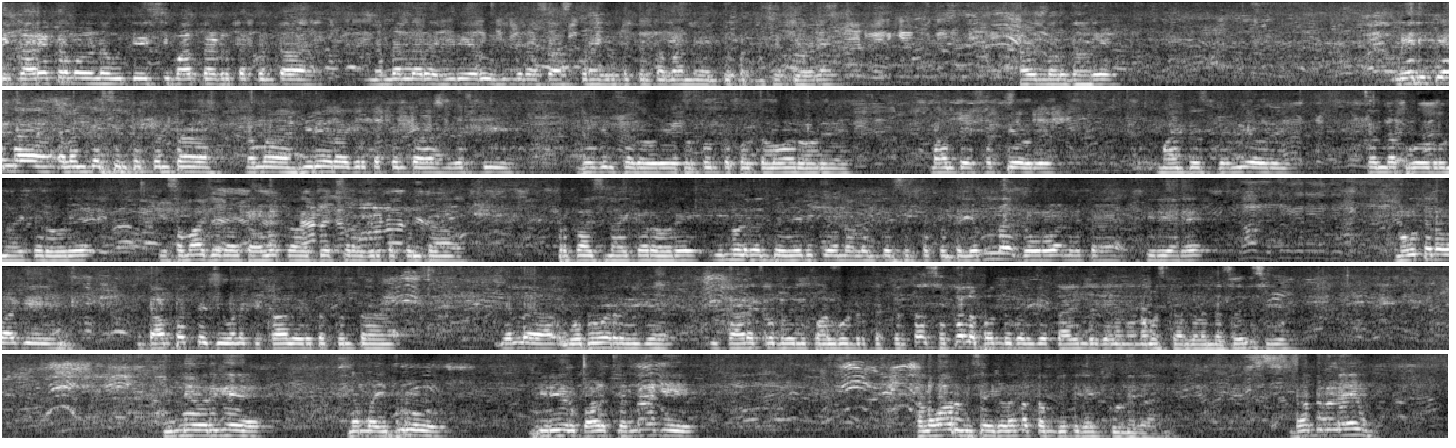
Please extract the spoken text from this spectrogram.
ಈ ಕಾರ್ಯಕ್ರಮವನ್ನು ಉದ್ದೇಶಿಸಿ ಮಾತನಾಡಿರ್ತಕ್ಕಂಥ ನಮ್ಮೆಲ್ಲರ ಹಿರಿಯರು, ಹಿಂದಿನ ಶಾಸಕರಾಗಿರ್ತಕ್ಕಂಥ ಮಾನ್ಯ ಎಂ ಕೆ ಪದ್ಮಶೆಟ್ಟಿಯವರೇ ಅವರೇ ವೇದಿಕೆಯನ್ನು ಅಲಂಕರಿಸಿರ್ತಕ್ಕಂಥ ನಮ್ಮ ಹಿರಿಯರಾಗಿರ್ತಕ್ಕಂಥ ಎಸ್ ಡಿ ಜೋಗಿನ್ ಸರ್ ಅವರೇ, ಬಸವಂತಪ್ಪ ತಳವಾರ್ ಅವರೇ ಮಹಾಂತೇಶ್ ಶೆಟ್ಟಿ ಅವರೇ ಮಹಾಂತೇಶ್ ಬೆನ್ನಿ ಅವರೇ ಚಂದಪ್ಪ ನಾಯ್ಕರ್ ಅವರೇ, ಈ ಸಮಾಜದ ತಾಲೂಕು ಅಧ್ಯಕ್ಷರಾಗಿರ್ತಕ್ಕಂಥ ಪ್ರಕಾಶ್ ನಾಯ್ಕರ್ ಅವರೇ ಇನ್ನುಳಿದಂತೆ ವೇದಿಕೆಯನ್ನು ಅಲಂಕರಿಸಿರ್ತಕ್ಕಂಥ ಎಲ್ಲ ಗೌರವಾನ್ವಿತ ಹಿರಿಯರೇ, ನೂತನವಾಗಿ ದಾಂಪತ್ಯ ಜೀವನಕ್ಕೆ ಕಾಲಿಡತಕ್ಕಂಥ ಎಲ್ಲ ವಧುವರರಿಗೆ ಈ ಕಾರ್ಯಕ್ರಮದಲ್ಲಿ ಪಾಲ್ಗೊಂಡಿರ್ತಕ್ಕಂಥ ಸಕಲ ಬಂಧುಗಳಿಗೆ, ತಾಯಂದಿರಿಗೆ ನನ್ನ ನಮಸ್ಕಾರಗಳನ್ನು ಸಲ್ಲಿಸಿ ಇಲ್ಲಿಯವರೆಗೆ ನಮ್ಮ ಇಬ್ಬರು ಹಿರಿಯರು ಭಾಳ ಚೆನ್ನಾಗಿ ಹಲವಾರು ವಿಷಯಗಳನ್ನು ತಮ್ಮ ಜೊತೆಗೆ ಹಂಚಿಕೊಂಡಿದ್ದಾರೆ. ಬಂಧುಗಳೇ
